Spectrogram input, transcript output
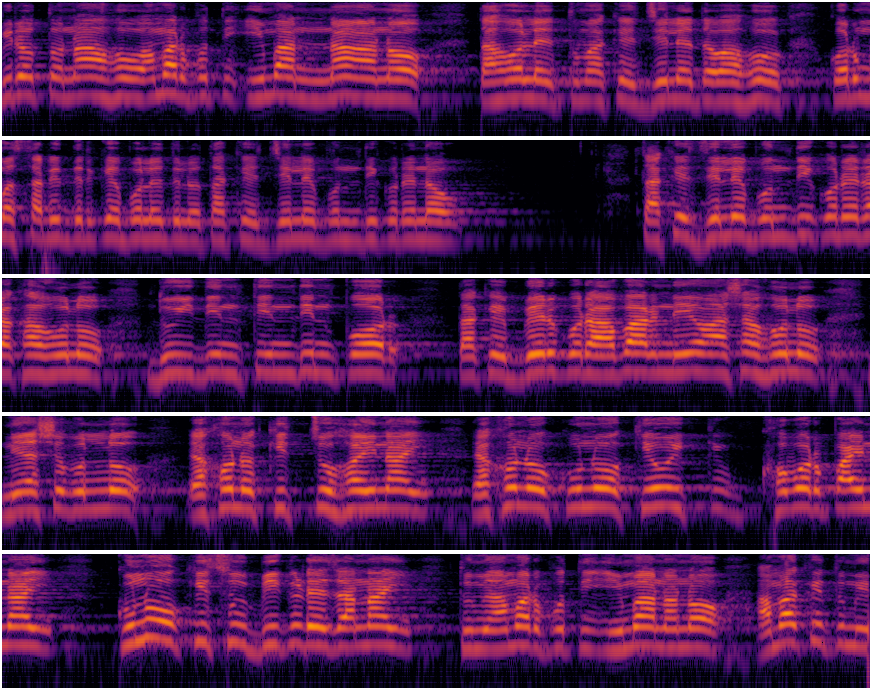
বিরত না হও, আমার প্রতি ইমান না আনো, তাহলে তোমাকে জেলে দেওয়া হোক। কর্মচারীদেরকে বলে দিল, তাকে জেলে বন্দি করে নাও। তাকে জেলে বন্দি করে রাখা হলো। দুই দিন, তিন দিন পর তাকে বের করে আবার নিয়ে আসা হলো। নিয়ে এসে বলল এখনও কিচ্ছু হয় নাই এখনও কোনো কেউই খবর পায় নাই, কোনো কিছু বিগড়ে জানাই। তুমি আমার প্রতি ইমান আনো, আমাকে তুমি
